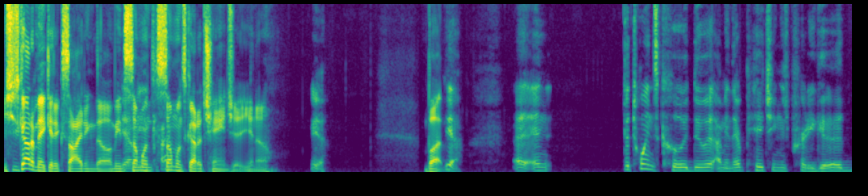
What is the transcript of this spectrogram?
she's got to make it exciting, though. I mean, Yeah, I mean, someone someone's got to change it, you know. Yeah. But Yeah. And the Twins could do it. I mean, their pitching is pretty good.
